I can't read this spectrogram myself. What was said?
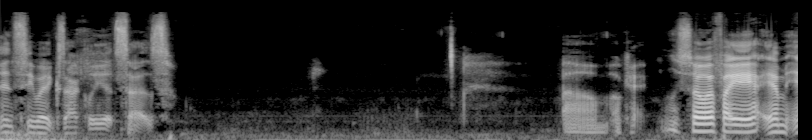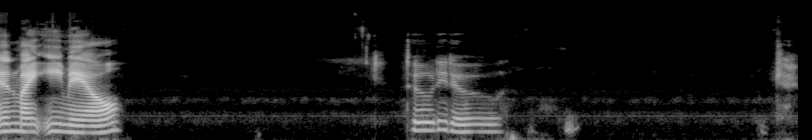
And see what exactly it says. Um, okay, so if I am in my email, doo. Okay.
